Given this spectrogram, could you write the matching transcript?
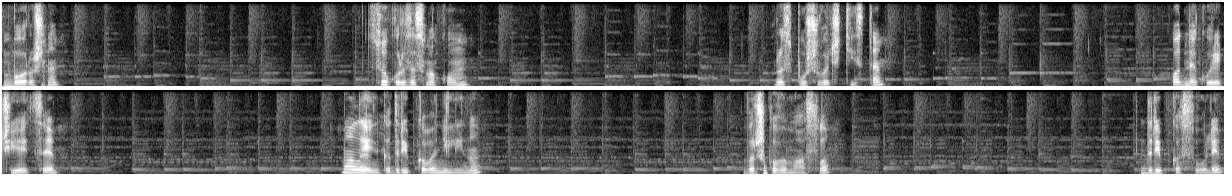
борошно, цукор за смаком, розпушувач тіста, одне куряче яйце, маленька дрібка ваніліну, вершкове масло, дрібка солі,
